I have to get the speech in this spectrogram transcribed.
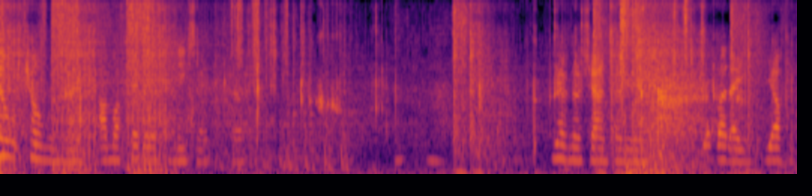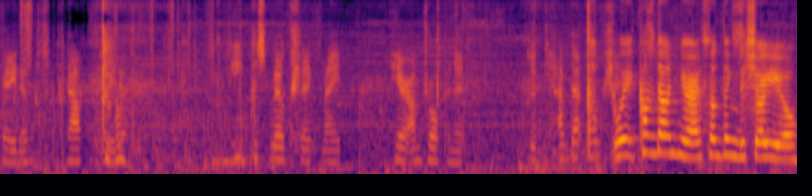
Don't kill me, man. I'm a federal police officer. You have no chance anyway. Buddy, you have potato. You have potato. Eat this milkshake, mate. Here, I'm dropping it. Look, have that milkshake. Wait, come down here. I have something to show you.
